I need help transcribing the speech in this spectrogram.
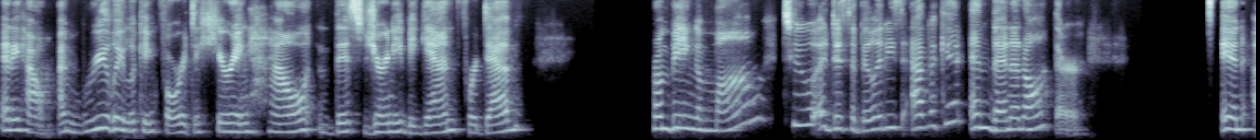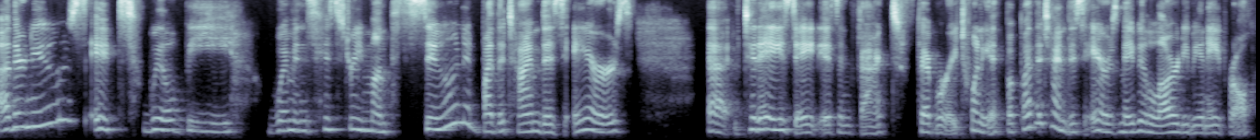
Anyhow, I'm really looking forward to hearing how this journey began for Deb from being a mom to a disabilities advocate and then an author. In other news, it will be Women's History Month soon. By the time this airs, uh, today's date is in fact February 20th, but by the time this airs, maybe it'll already be in April.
